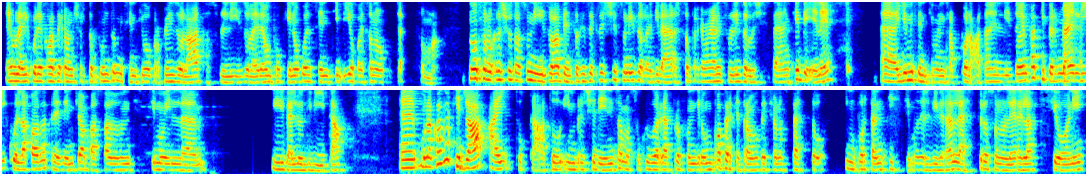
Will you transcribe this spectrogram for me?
è una di quelle cose che a un certo punto mi sentivo proprio isolata sull'isola ed è un pochino quel sentimento. Io poi sono, cioè, insomma, non sono cresciuta su un'isola, penso che se cresci su un'isola è diverso perché magari sull'isola ci stai anche bene. Eh, io mi sentivo intrappolata nell'isola. Infatti, per me lì quella cosa, per esempio, ha abbassato tantissimo il, il livello di vita. Eh, una cosa che già hai toccato in precedenza, ma su cui vorrei approfondire un po' perché trovo che sia un aspetto importantissimo del vivere all'estero, sono le relazioni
